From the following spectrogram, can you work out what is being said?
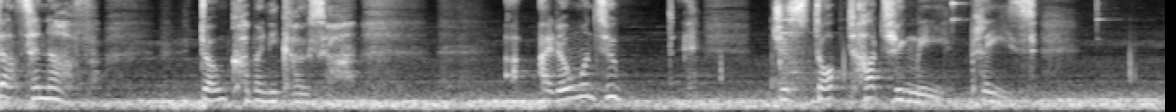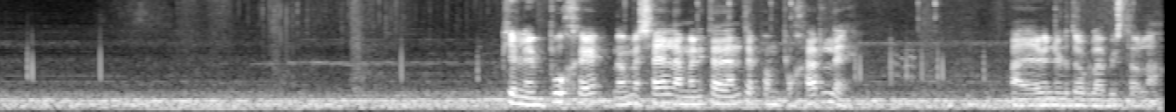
That's enough. Don't come any closer. I, I don't want to. Just stop touching me, please. Que lo empuje. No me sale la manita de antes para empujarle. Ah, ya viene el otro con la pistola.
